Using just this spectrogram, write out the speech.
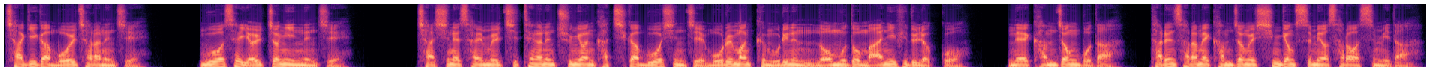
자기가 뭘 잘하는지, 무엇에 열정이 있는지, 자신의 삶을 지탱하는 중요한 가치가 무엇인지 모를 만큼 우리는 너무도 많이 휘둘렸고, 내 감정보다 다른 사람의 감정을 신경 쓰며 살아왔습니다.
